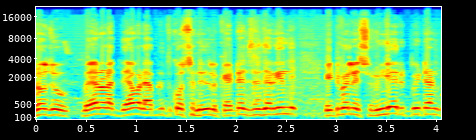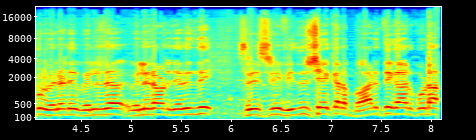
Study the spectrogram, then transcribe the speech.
ఈరోజు వేనుల దేవాలయ అభివృద్ధి కోసం నిధులు కేటాయించడం జరిగింది. ఇటీవల శృంగేరి పీఠాన్ని కూడా వెళ్ళి వెళ్ళి వెళ్ళి రావడం జరిగింది. శ్రీ శ్రీ విధుశేఖర భారతి గారు కూడా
